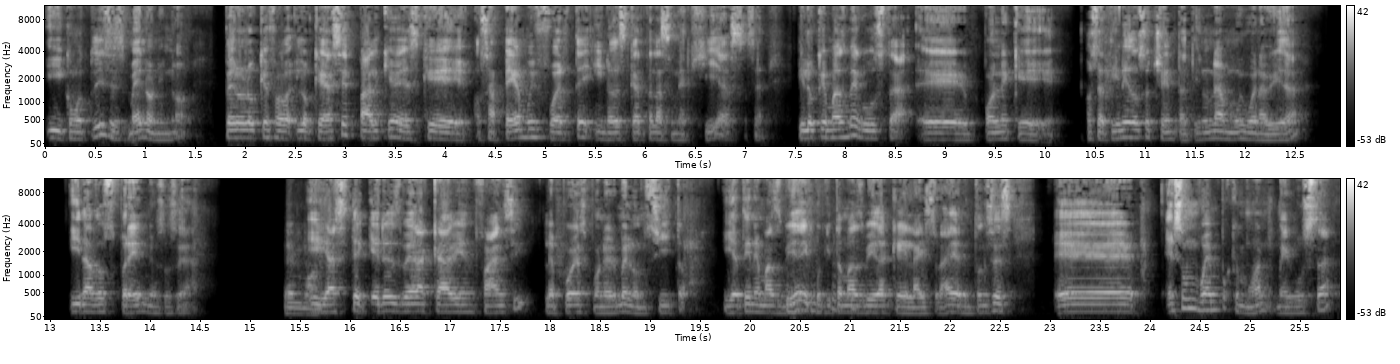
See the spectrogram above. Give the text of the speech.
Y como tú dices, Melon, ¿no? Pero lo que, lo que hace Palkia es que, o sea, pega muy fuerte y no descarta las energías. O sea, y lo que más me gusta, eh, pone que, o sea, tiene 280, tiene una muy buena vida y da dos premios, o sea. Y ya si te quieres ver acá bien fancy, le puedes poner meloncito y ya tiene más vida y un poquito más vida que el Ice Rider. Entonces, eh, es un buen Pokémon, me gusta.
